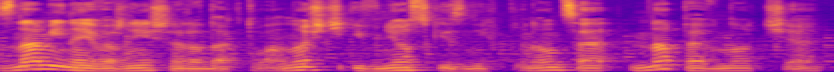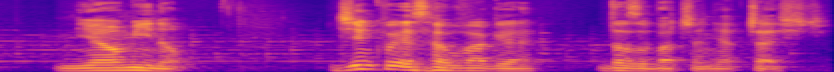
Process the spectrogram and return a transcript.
Z nami najważniejsze RODO aktualności i wnioski z nich płynące na pewno Cię nie ominą. Dziękuję za uwagę, do zobaczenia, cześć.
